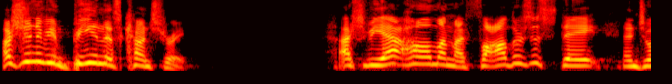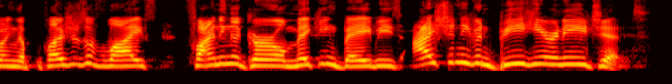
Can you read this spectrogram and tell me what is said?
I shouldn't even be in this country. I should be at home on my father's estate, enjoying the pleasures of life, finding a girl, making babies. I shouldn't even be here in Egypt.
